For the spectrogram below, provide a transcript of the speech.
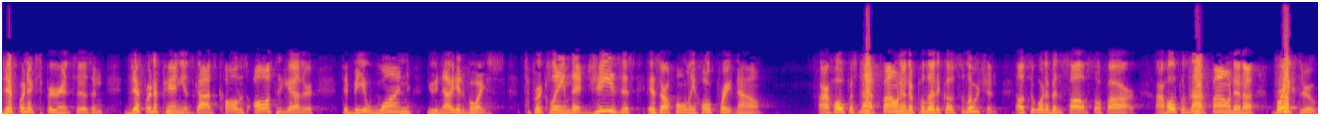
different experiences and different opinions. God's called us all together to be one united voice, to proclaim that Jesus is our only hope right now. Our hope is not found in a political solution, else it would have been solved so far. Our hope is not found in a breakthrough.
